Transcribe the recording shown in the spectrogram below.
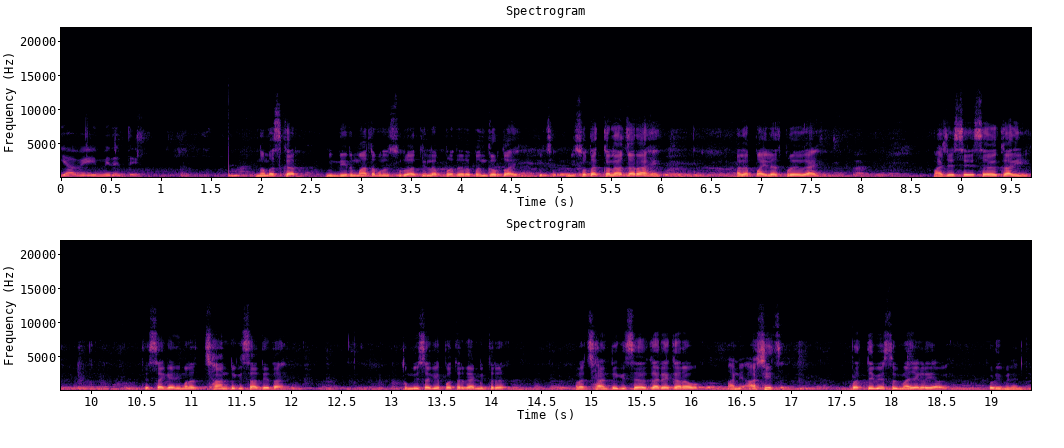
यावेळी मी देते. नमस्कार. मी निर्माता म्हणून सुरुवातीला पदार्पण करतो आहे. मी स्वतः कलाकार आहे. मला पहिलाच प्रयोग आहे. माझे से सहकारी ते सगळ्यांनी मला छानपैकी साथ देत आहे. तुम्ही सगळे पत्रकार मित्र मला छानपैकी सहकार्य करावं आणि अशीच प्रत्येक वेळेस तुम्ही माझ्याकडे यावे एवढी विनंती.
